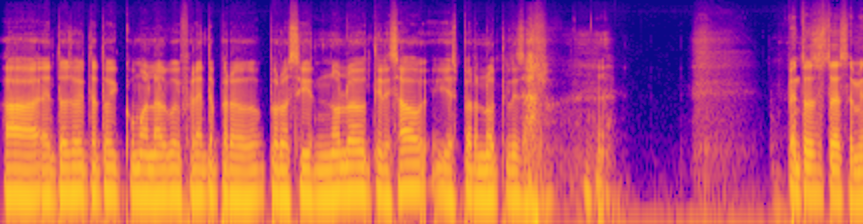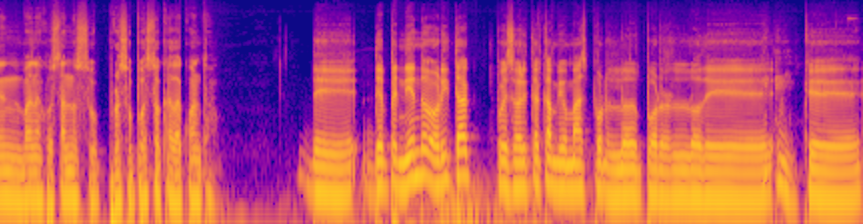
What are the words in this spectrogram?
Ah, entonces ahorita estoy como en algo diferente, pero, pero sí, no lo he utilizado y espero no utilizarlo. Entonces ustedes también van ajustando su presupuesto cada cuánto. De, dependiendo ahorita, pues ahorita cambió más por lo, por lo de que,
